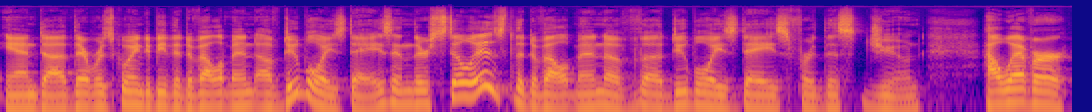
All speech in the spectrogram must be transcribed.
And uh, there was going to be the development of DuBois Days, and there still is the development of uh, DuBois Days for this June. However,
